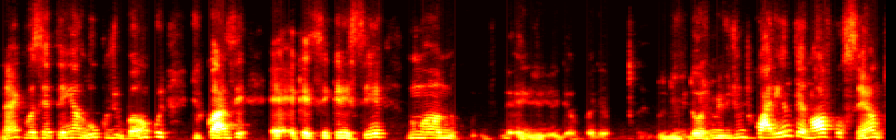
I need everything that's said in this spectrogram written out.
né? que você tenha lucro de banco de quase é, que se crescer no ano de 2021 de 49%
